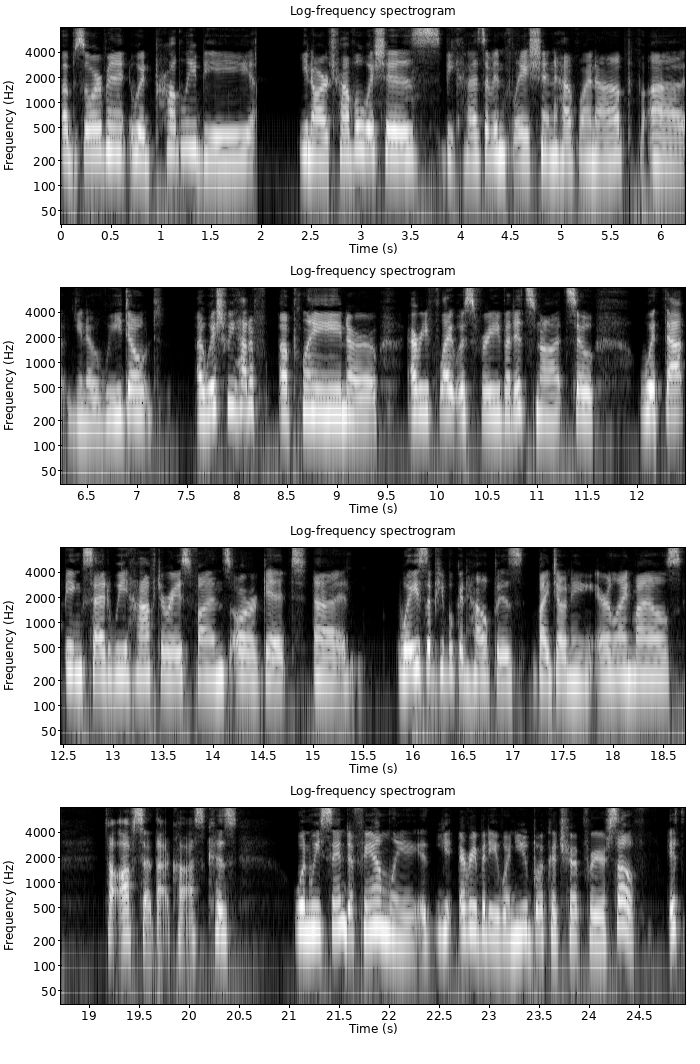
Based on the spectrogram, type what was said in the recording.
absorbent would probably be you know our travel wishes because of inflation have went up. Uh you know we don't i wish we had a, a, plane or every flight was free but it's not. So with that being said we have to raise funds or get uh, ways that people can help is by donating airline miles to offset that cost because when we send a family it, everybody when you book a trip for yourself it,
